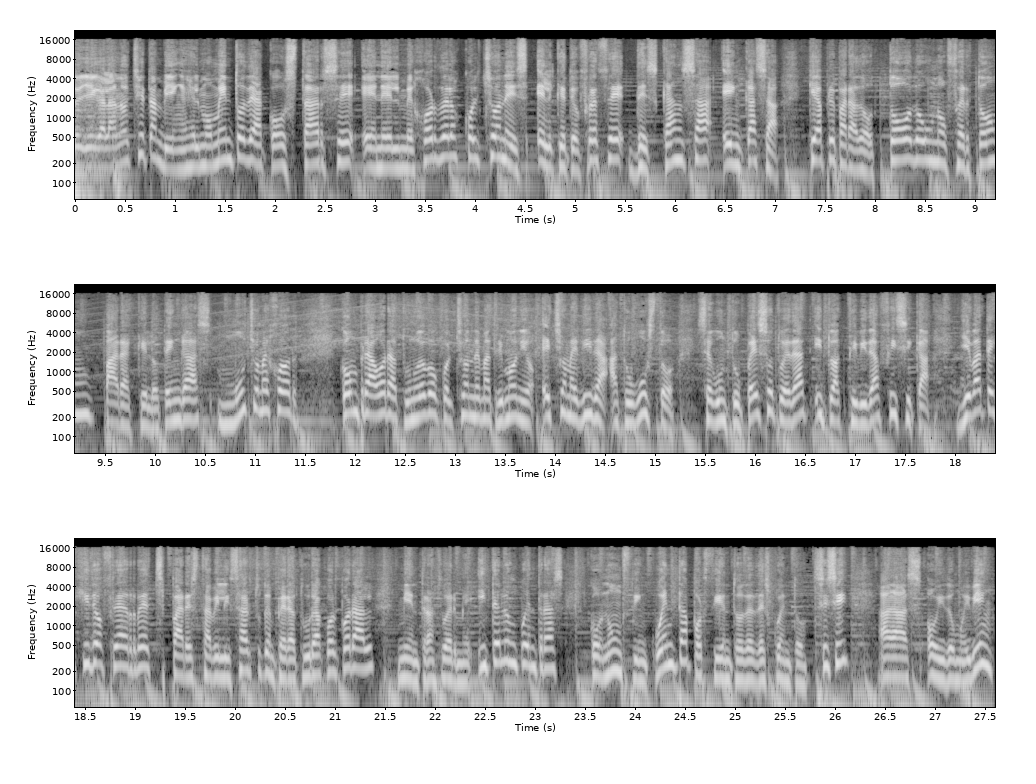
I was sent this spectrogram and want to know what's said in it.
Cuando llega la noche también es el momento de acostarse en el mejor de los colchones, el que te ofrece Descansa en casa, que ha preparado todo un ofertón para que lo tengas mucho mejor. Compra ahora tu nuevo colchón de matrimonio hecho a medida a tu gusto, según tu peso, tu edad y tu actividad física. Lleva tejido Fresh para estabilizar tu temperatura corporal mientras duerme y te lo encuentras con un 50% de descuento. Sí, sí, has oído muy bien,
